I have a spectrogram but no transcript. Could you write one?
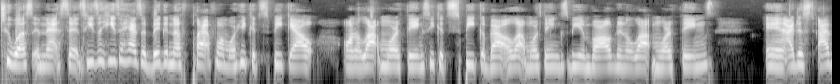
To us in that sense. He's a, he's a, has a big enough platform where he could speak out on a lot more things. He could speak about a lot more things, be involved in a lot more things. And I just, I've,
